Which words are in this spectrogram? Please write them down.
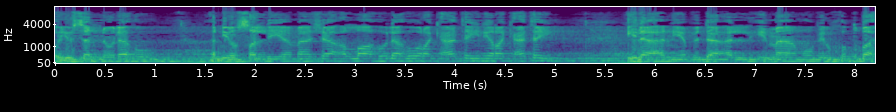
ويسن له أن يصلي ما شاء الله له ركعتين ركعتين إلى أن يبدأ الإمام بالخطبة.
